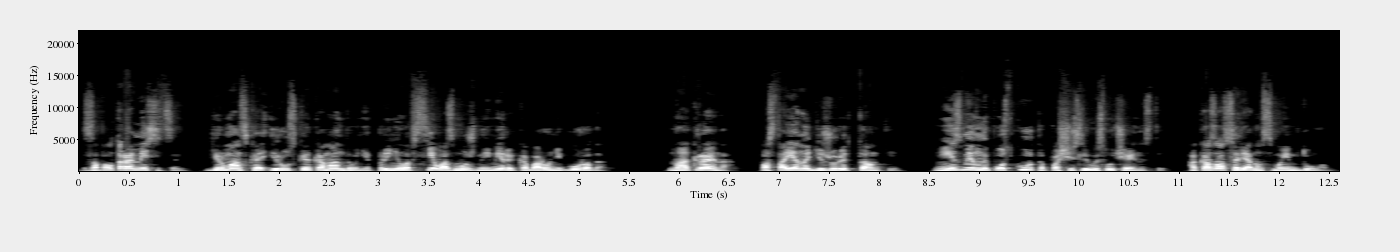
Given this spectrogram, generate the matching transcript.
За полтора месяца германское и русское командование приняло все возможные меры к обороне города. На окраинах постоянно дежурят танки. Неизменный пост Курта, по счастливой случайности, оказался рядом с моим домом.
